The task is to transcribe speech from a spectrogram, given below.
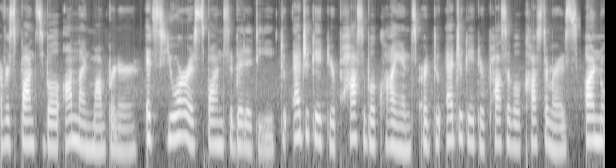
responsible online mompreneur, it's your responsibility to educate your possible clients or to educate your possible customers on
